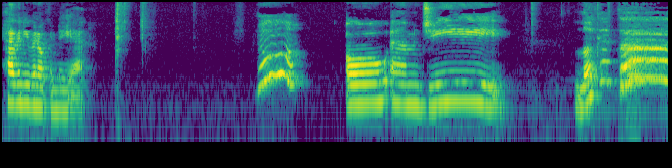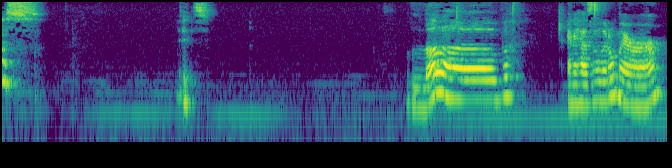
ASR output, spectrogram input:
Haven't even opened it yet. OMG. Look at this. It's love and it has a little mirror.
